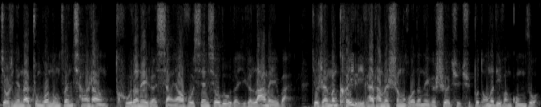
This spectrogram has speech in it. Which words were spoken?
九十年代中国农村墙上涂的那个“想要富先修路”的一个拉美版，就人们可以离开他们生活的那个社区，去不同的地方工作。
